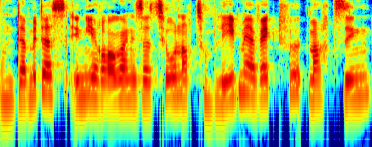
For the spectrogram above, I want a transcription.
Und damit das in Ihrer Organisation auch zum Leben erweckt wird, macht Sinn,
